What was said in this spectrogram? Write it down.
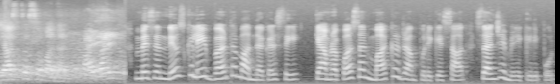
जास्त समाधान. मिशन न्यूज के लिए वर्धमान नगर से कैमरा पर्सन माइकल रामपुरे के साथ संजय मिरे की रिपोर्ट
